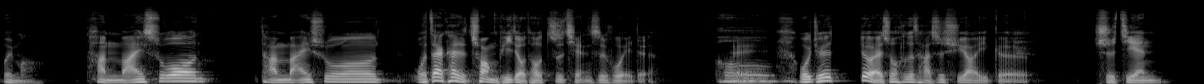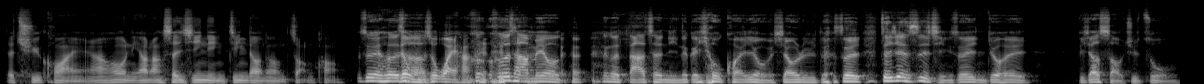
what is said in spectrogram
会吗？坦白说，坦白说，我在开始创啤酒头之前是会的。哦，我觉得对我来说，喝茶是需要一个时间。的区块，然后你要让身心灵进到那种状况，所以喝茶我是外行，喝茶没有 那个达成你那个又快又有效率的，所以这件事情，所以你就会比较少去做。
